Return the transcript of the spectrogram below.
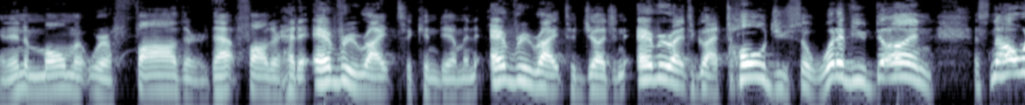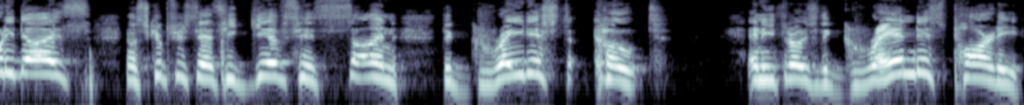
And in a moment where a father, that father had every right to condemn and every right to judge and every right to go, I told you so. What have you done? That's not what he does. No, scripture says he gives his son the greatest coat and he throws the grandest party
